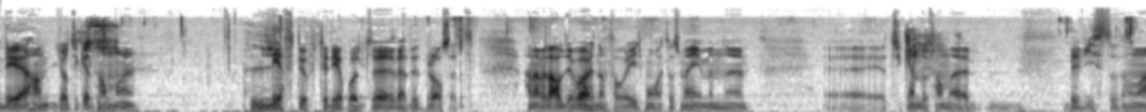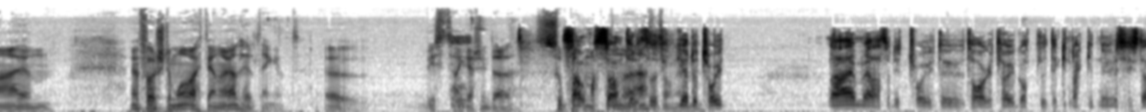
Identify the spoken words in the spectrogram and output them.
Det är, han, jag tycker att han har levt upp till det på ett uh, väldigt bra sätt. Han har väl aldrig varit någon favoritmålvakt hos mig men uh, uh, jag tycker ändå att han har bevisat att han är en, en första målvakt i NHL helt enkelt. Visst, han mm. kanske inte har sopat mattan den här så tycker jag Detroit... Nej, men alltså Detroit överhuvudtaget har ju gått lite knackigt nu det sista.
